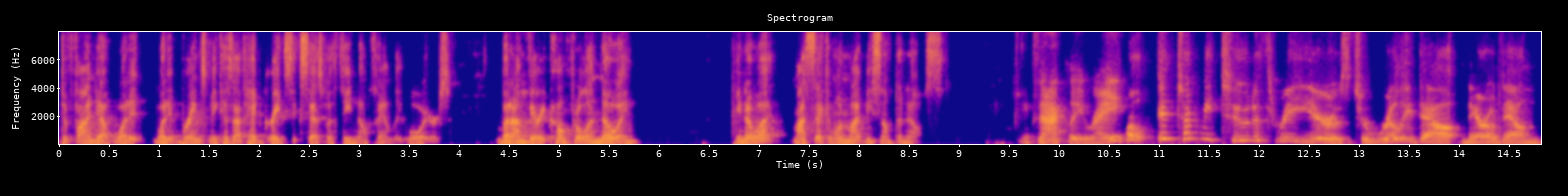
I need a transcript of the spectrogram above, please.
to find out what it what it brings me because I've had great success with female family lawyers. But mm-hmm. I'm very comfortable in knowing, you know what, my second one might be something else. Exactly, right? Well, it took me two to three years to really down narrow down,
